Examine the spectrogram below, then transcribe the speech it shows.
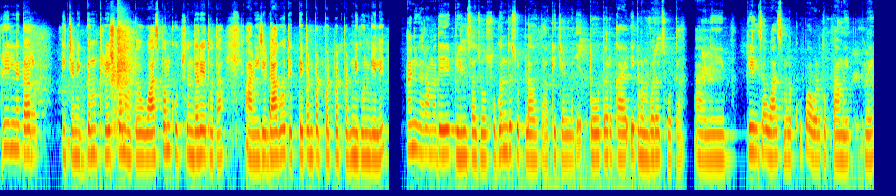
प्रिलने तर किचन एकदम फ्रेश पण होतं वास पण खूप सुंदर येत होता आणि जे डाग होते ते पण पटपट पटपट निघून गेले. आणि घरामध्ये प्रिलचा जो सुगंध सुटला होता किचनमध्ये तो तर काय एक नंबरच होता. आणि प्रिलचा वास मला खूप आवडतो का माहीत नाही.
